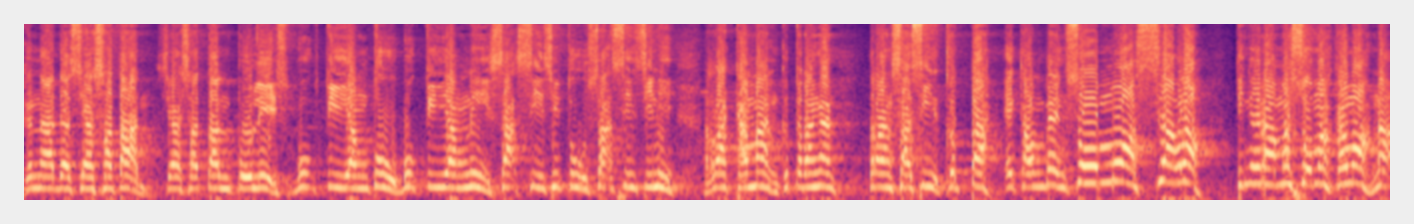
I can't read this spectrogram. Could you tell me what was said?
kena ada siasatan siasatan polis bukti yang tu bukti yang ni saksi situ saksi sini rakaman keterangan transaksi ketah akaun bank semua siap dah tinggal nak masuk mahkamah nak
